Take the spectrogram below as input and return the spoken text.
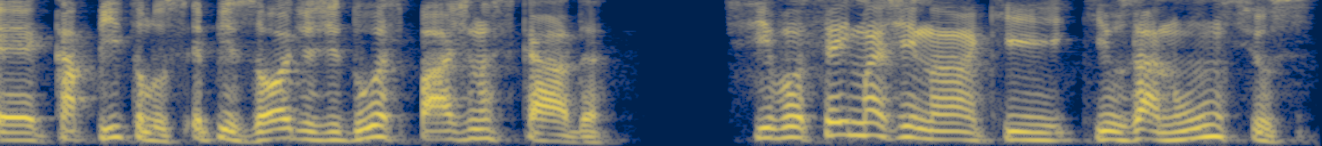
é, capítulos, episódios de duas páginas cada. Se você imaginar que, que os anúncios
